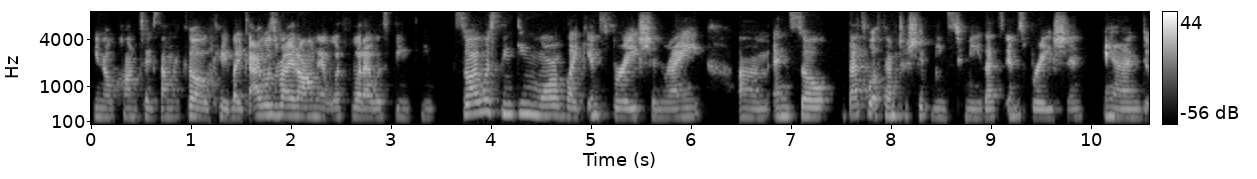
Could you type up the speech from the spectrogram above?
you know context, I'm like, oh, okay, like I was right on it with what I was thinking. So I was thinking more of like inspiration, right? Um, and so that's what femtorship means to me. That's inspiration. And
